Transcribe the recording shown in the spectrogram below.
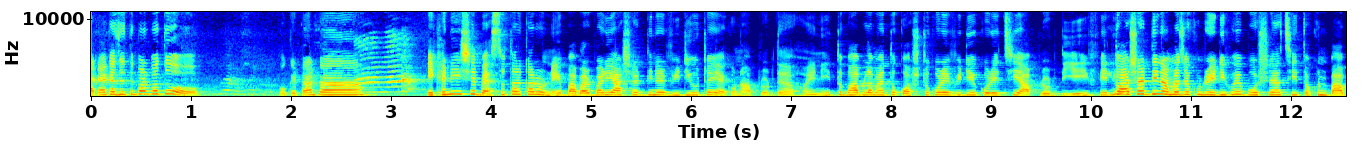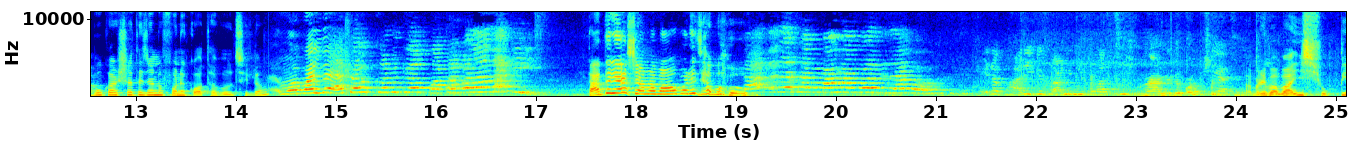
একা একা যেতে পারব তো? Okay tata. এখানে এসে ব্যস্ততার কারণে বাবার বাড়ি আসার দিনের ভিডিওটাই এখনও আপলোড দেওয়া হয়নি। তো ভাবলাম এত কষ্ট করে ভিডিও করেছি আপলোড দিয়েই ফেলি। তো আসার দিন আমরা যখন রেডি হয়ে বসে আছি তখন বাবু কার সাথে যেন ফোনে কথা বলছিল? তাড়াতাড়ি আসে আমরা মামা বাড়ি যাব এটা ভারী কিন্তু আমি নিতে পারছি হ্যাঁ নিতে পারছি আরে বাবা এই শক্তি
